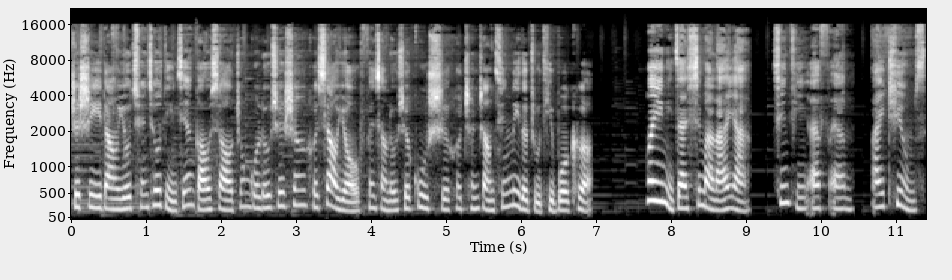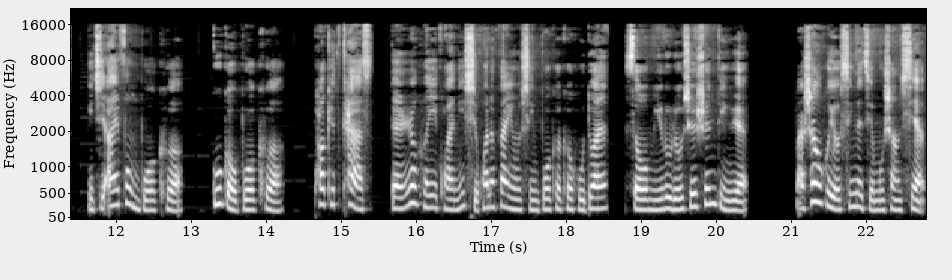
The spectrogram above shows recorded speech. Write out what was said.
这是一档由全球顶尖高校中国留学生和校友分享留学故事和成长经历的主题播客。欢迎你在喜马拉雅、蜻蜓 FM。iTunes 以及 iPhone 播客、Google 播客、Pocket Cast 等任何一款你喜欢的泛用型播客客户端搜“迷路留学生”订阅，马上会有新的节目上线。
